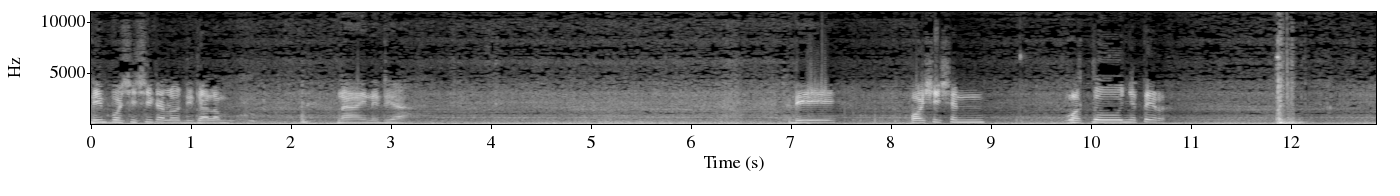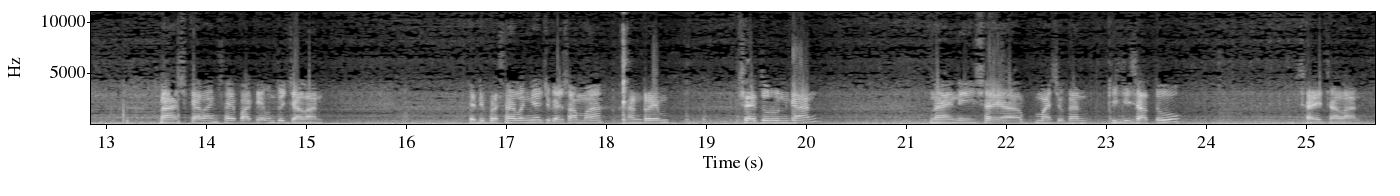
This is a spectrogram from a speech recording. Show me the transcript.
Ini posisi kalau di dalam nah ini dia. Jadi position waktu nyetir. Nah sekarang saya pakai untuk jalan. Jadi perselengnya juga sama handrem saya turunkan. Nah ini saya masukkan gigi satu. Saya jalan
